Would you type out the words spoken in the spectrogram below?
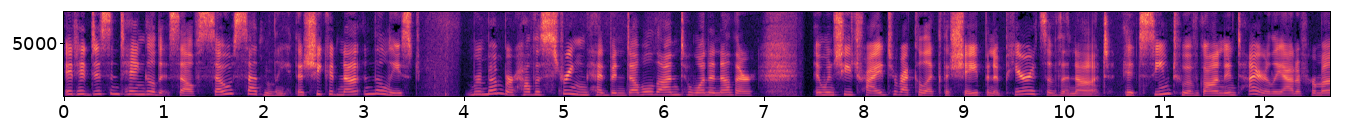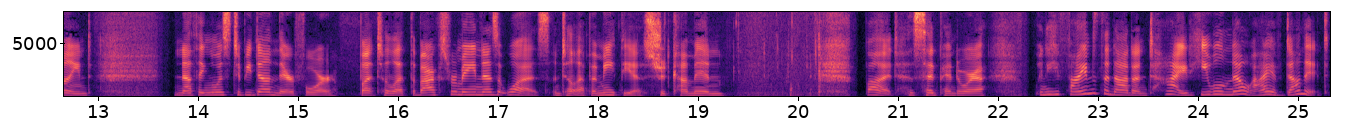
It had disentangled itself so suddenly that she could not in the least remember how the string had been doubled on to one another, and when she tried to recollect the shape and appearance of the knot, it seemed to have gone entirely out of her mind. Nothing was to be done, therefore, but to let the box remain as it was until Epimetheus should come in. But, said Pandora, when he finds the knot untied, he will know I have done it.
